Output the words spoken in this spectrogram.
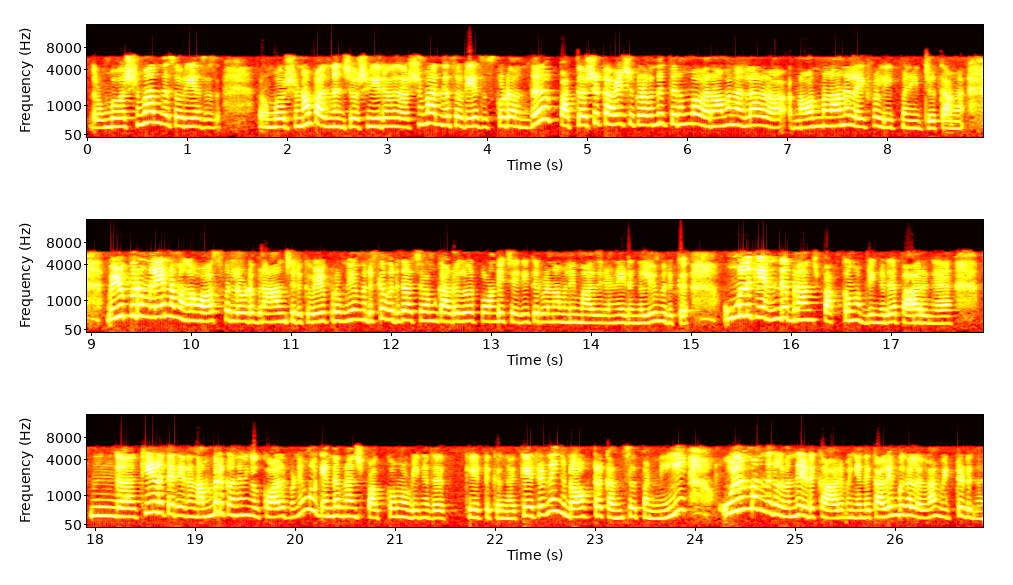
ரொம்ப வருஷமா இருந்த சொரியாசிஸ் ரொம்ப வருஷம்னா பதினஞ்சு வருஷம் இருபது வருஷமா இருந்த சொரியாசிஸ் கூட வந்து பத்து வருஷம் கழிச்சு கூட வந்து திரும்ப வராம நல்லா நார்மலான லைஃப் லீட் பண்ணிட்டு இருக்காங்க. விழுப்புரம்லயே நமக்கு ஹாஸ்பிட்டலோட பிரான்ச் இருக்கு. விழுப்புரம்லயும் இருக்கு விருதாச்சலம் கடலூர் பாண்டிச்சேரி திருவண்ணாமலை மாதிரியான இடங்களையும் இருக்கு. உங்களுக்கு எந்த பிரான்ச் பக்கம் அப்படிங்கறத பாருங்க. இங்க கீழே தெரியுற நம்பருக்கு வந்து நீங்க கால் பண்ணி உங்களுக்கு எந்த பிரான்ச் பக்கம் அப்படிங்கறத கேட்டுக்கோங்க. கேட்டுட்டு நீங்க டாக்டரை கன்சல்ட் பண்ணி உள்மருந்துகள் வந்து எடுக்க ஆரம்பிங்க. இந்த களிம்புகள் எல்லாம் விட்டுடுங்க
